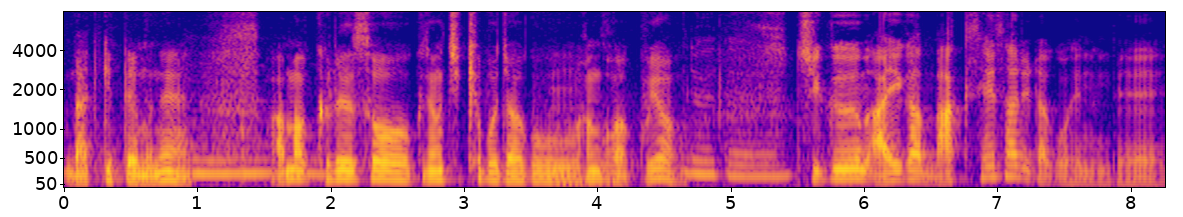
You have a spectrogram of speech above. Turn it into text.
낮기 때문에 음. 아마 그래서 그냥 지켜보자고 음. 한것 같고요. 네네. 지금 아이가 막 세살이라고 했는데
